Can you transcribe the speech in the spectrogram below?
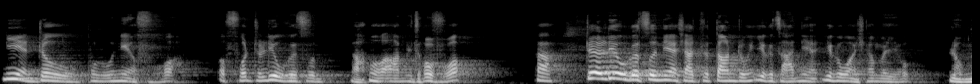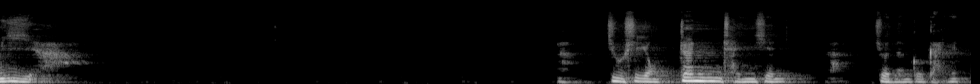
念咒不如念佛。佛这六个字，南无阿弥陀佛。啊，这六个字念下去，当中一个杂念，一个妄想没有，容易呀！啊，就是用真诚心啊，就能够感应。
